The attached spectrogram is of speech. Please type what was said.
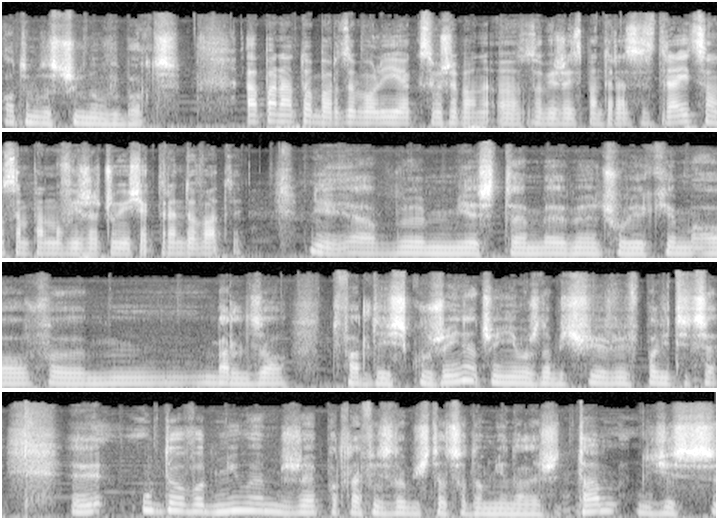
O tym rozstrzygną wyborcy. A pana to bardzo boli, jak słyszy pan o sobie, że jest pan teraz zdrajcą. Sam pan mówi, że czuje się jak trendowaty. Nie, ja em, jestem em, człowiekiem o bardzo twardej skórze, inaczej nie można być w, w polityce. Udowodniłem, że potrafię zrobić to, co do mnie należy. Tam, gdzie s-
